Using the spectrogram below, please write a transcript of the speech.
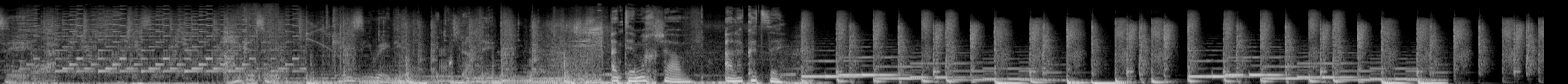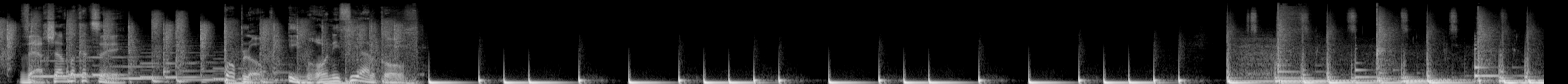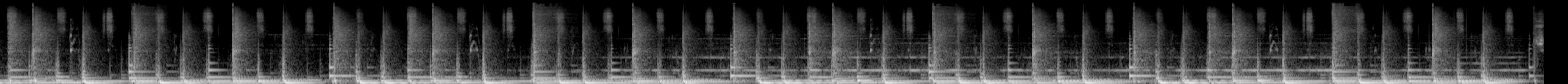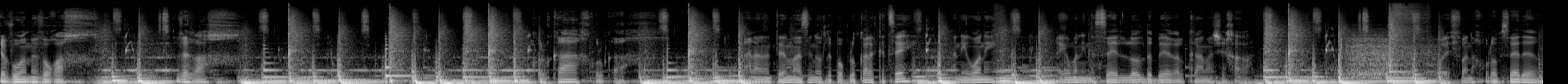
הקצה. הקצה. קייזי רדיו. נקודה נט. אתם עכשיו על הקצה. ועכשיו בקצה. פופלו עם רוני פיאלקוב. הקצה, אני רוני. היום אני אנסה לא לדבר על כמה שחרא. או איפה אנחנו לא בסדר.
